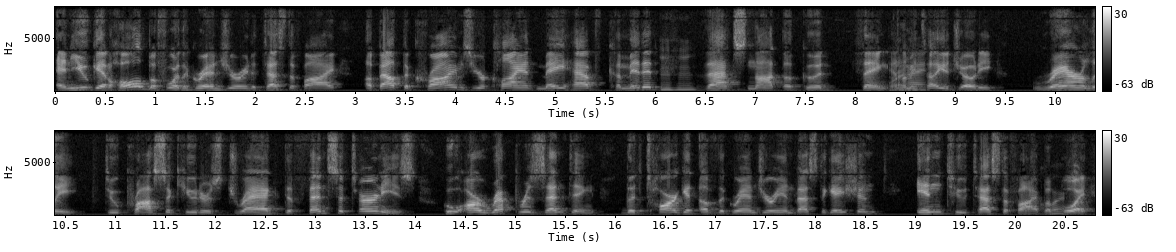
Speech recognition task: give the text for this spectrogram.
and you get hauled before the grand jury to testify about the crimes your client may have committed, that's not a good thing. And let me Mm-hmm. Tell you, Jody, rarely do prosecutors drag defense attorneys who are representing the target of the grand jury investigation in to testify. But boy,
